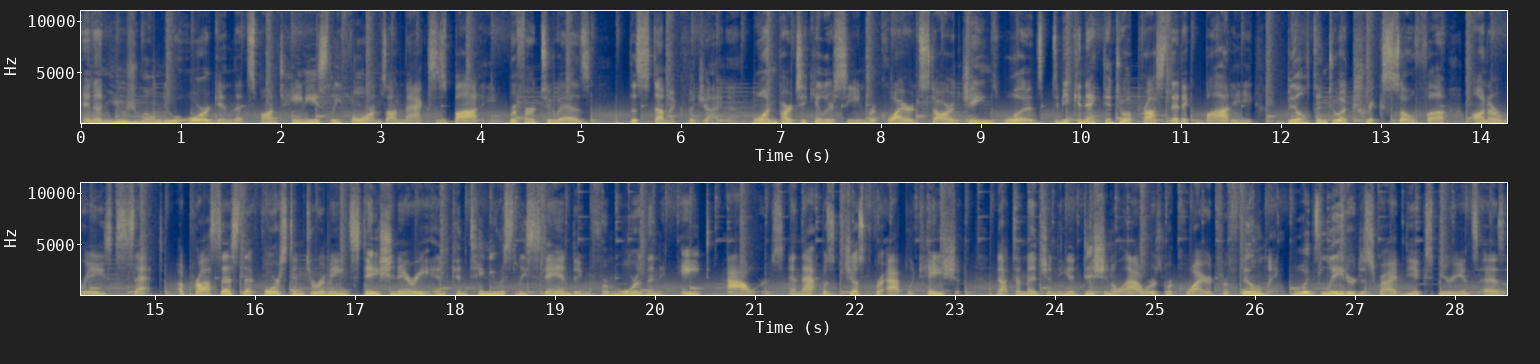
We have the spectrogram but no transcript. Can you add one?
an unusual new organ that spontaneously forms on Max's body, referred to as the stomach vagina. One particular scene required star James Woods to be connected to a prosthetic body built into a trick sofa on a raised set, a process that forced him to remain stationary and continuously standing for more than eight hours, and that was just for application, not to mention the additional hours required for filming. Woods later described the experience as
